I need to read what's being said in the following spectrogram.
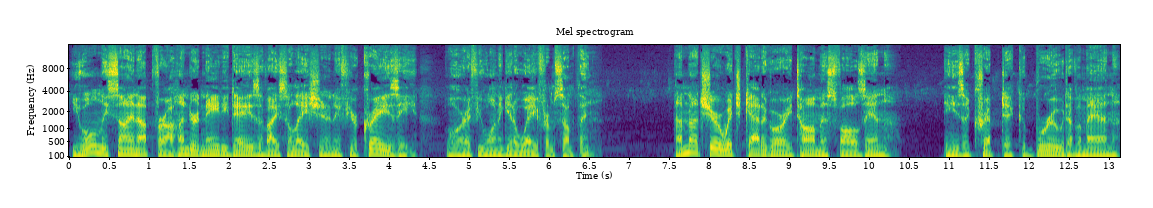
You only sign up for 180 days of isolation if you're crazy or if you want to get away from something. I'm not sure which category Thomas falls in. He's a cryptic brute of a man.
